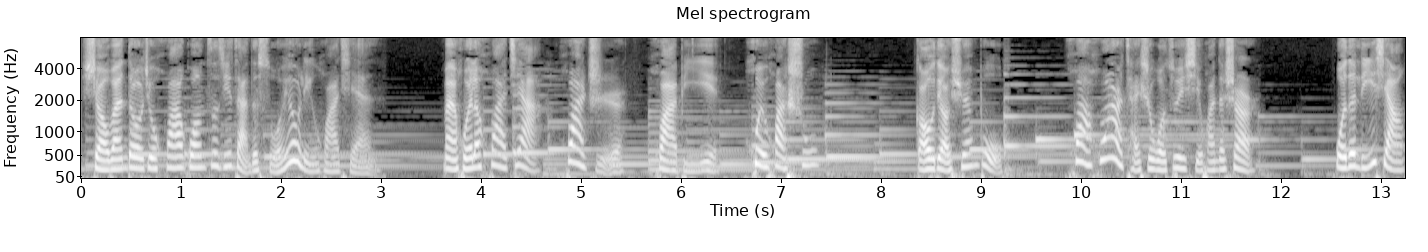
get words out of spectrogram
小豌豆就花光自己攒的所有零花钱，买回了画架、画纸、画笔、绘画书，高调宣布：画画才是我最喜欢的事儿。我的理想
